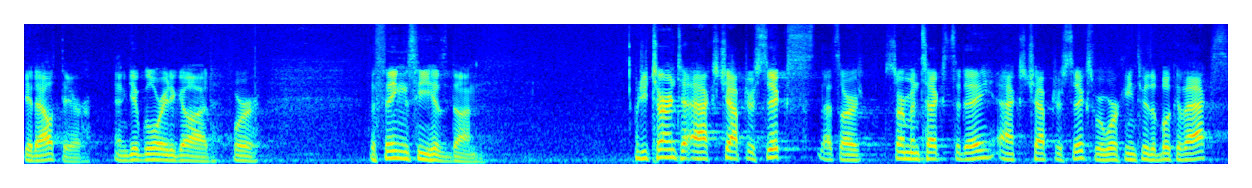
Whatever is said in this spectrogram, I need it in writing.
get out there and give glory to God for the things He has done. Would you turn to Acts chapter 6? That's our sermon text today, Acts chapter 6. We're working through the book of Acts.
